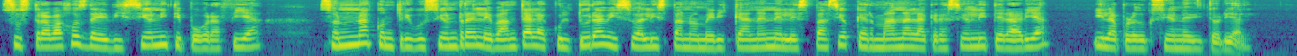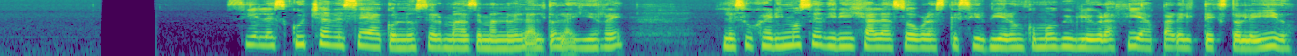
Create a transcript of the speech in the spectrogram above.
sus trabajos de edición y tipografía son una contribución relevante a la cultura visual hispanoamericana en el espacio que hermana la creación literaria y la producción editorial. Si el escucha desea conocer más de Manuel Alto Laguirre, le sugerimos se dirija a las obras que sirvieron como bibliografía para el texto leído.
